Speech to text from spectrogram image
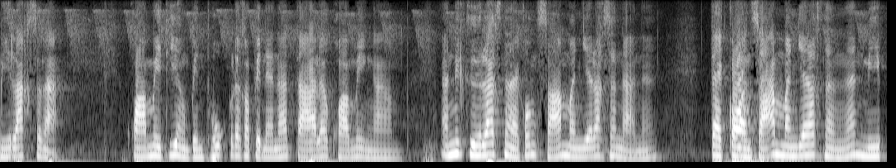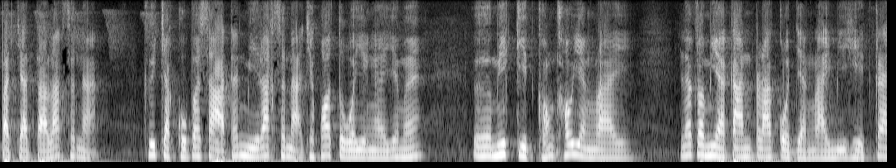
มีลักษณะ ความไม่เที่ยงเป็นทุกข์แล้วก็เป็นอนัตตาแล้วความไม่งาม อันนี้คือลักษณะของสามัญลักษณะนะแต่ก่อนสามัญลักษณะนั้นมีปัจจัตตลักษณะ คือจักขุประสาทนั้นมีลักษณะเฉพาะตัวยังไงใช่ไหมเออมีกิจของเขาอย่างไร แล้วก็มีอาการปรากฏอย่างไร มีเหตุใกล้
